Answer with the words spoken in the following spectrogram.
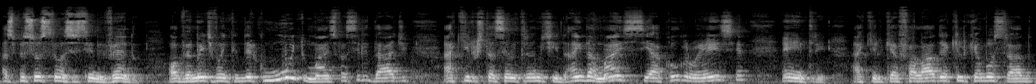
as pessoas que estão assistindo e vendo, obviamente vão entender com muito mais facilidade aquilo que está sendo transmitido. Ainda mais se há congruência entre aquilo que é falado e aquilo que é mostrado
